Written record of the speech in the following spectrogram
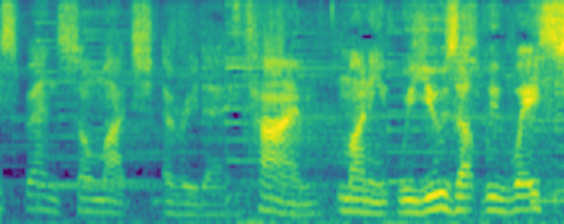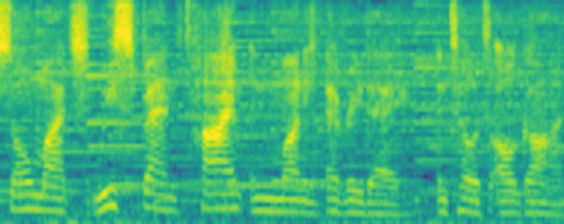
spend so much every day. Time, money, we use up, we waste so much. We spend time and money every day until it's all gone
